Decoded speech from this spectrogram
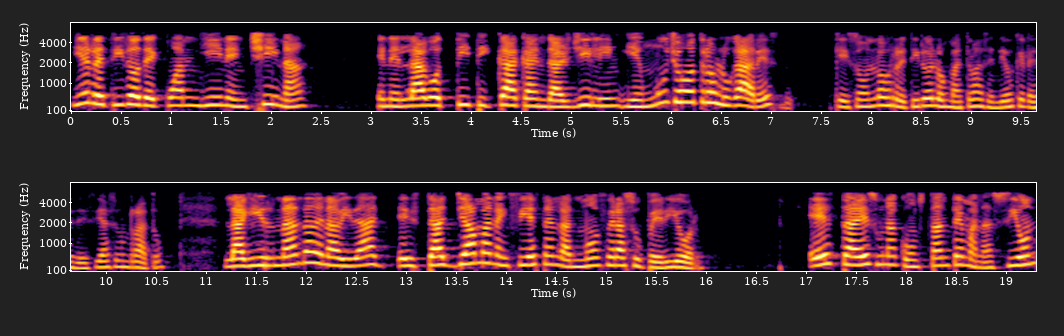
Y el retiro de Kuan Yin en China, en el lago Titicaca en Darjeeling y en muchos otros lugares, que son los retiros de los maestros ascendidos que les decía hace un rato, la guirnalda de Navidad está ya fiesta en la atmósfera superior. Esta es una constante emanación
